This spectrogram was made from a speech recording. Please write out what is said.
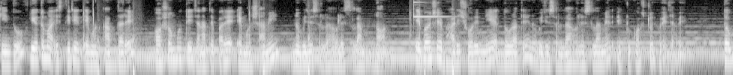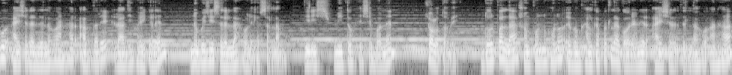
কিন্তু প্রিয়তমা স্ত্রীর এমন আবদারে অসম্মতি জানাতে পারে এমন স্বামী নবীজি সাল্লাহ সাল্লাম নন। এই বয়সে ভারী শরীর নিয়ে দৌড়াতে নবীজি সাল্লাহ সাল্লামের একটু কষ্ট হয়ে যাবে। তবু আয়েশা রাজিয়াল্লাহ আনহার আবদারে রাজি হয়ে গেলেন নবীজি সাল্লাহ আলাইসাল্লাম তিনি স্মিত হেসে বললেন, চলো তবে। দৌড়পাল্লা সম্পন্ন হলো এবং হালকা পাতলা গরেনের আয়েশা রাজিয়াল্লাহ আনহা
